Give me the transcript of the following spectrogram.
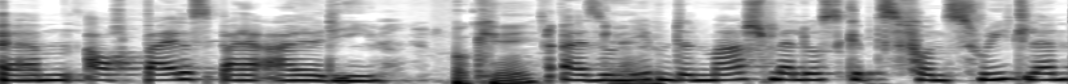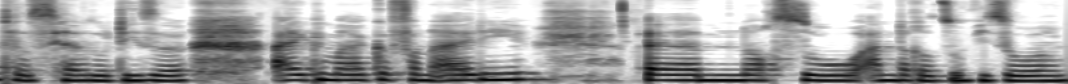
Ähm, auch beides bei Aldi. Okay. Also geil. neben den Marshmallows gibt es von Sweetland, das ist ja so diese Eigenmarke von Aldi, ähm, noch so andere, sowieso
